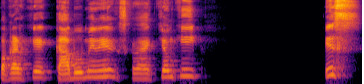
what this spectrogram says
पकड़ के काबू में नहीं रख सकता है, क्योंकि इस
